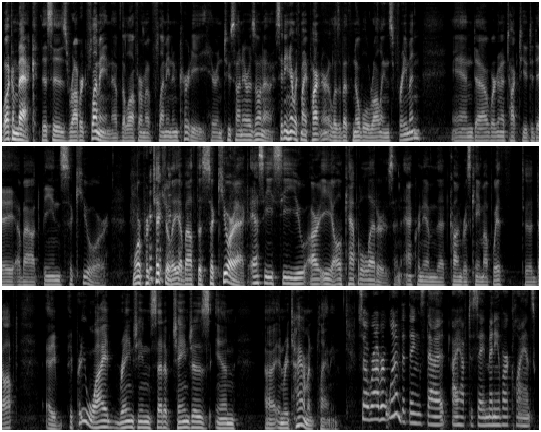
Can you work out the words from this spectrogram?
Welcome back. This is Robert Fleming of the law firm of Fleming and Curti here in Tucson, Arizona. Sitting here with my partner, Elizabeth Noble Rawlings Freeman, and uh, we're going to talk to you today about being secure. More particularly about the Secure Act, S E C U R E, all capital letters, an acronym that Congress came up with to adopt a, a pretty wide ranging set of changes in, uh, in retirement planning. So, Robert, one of the things that I have to say many of our clients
